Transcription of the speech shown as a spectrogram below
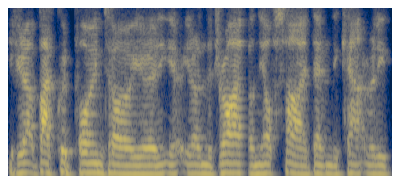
if you're at a backward point or you're you're on the drive on the offside, then they can't really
